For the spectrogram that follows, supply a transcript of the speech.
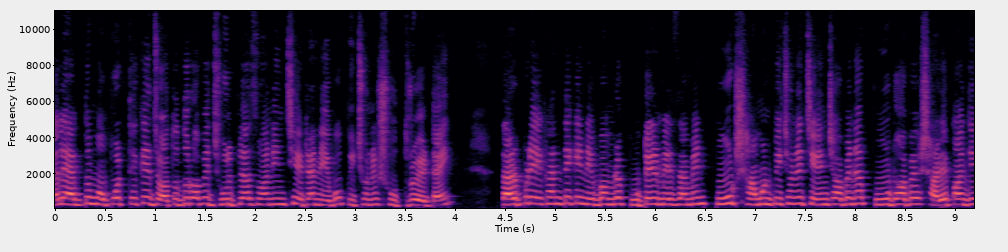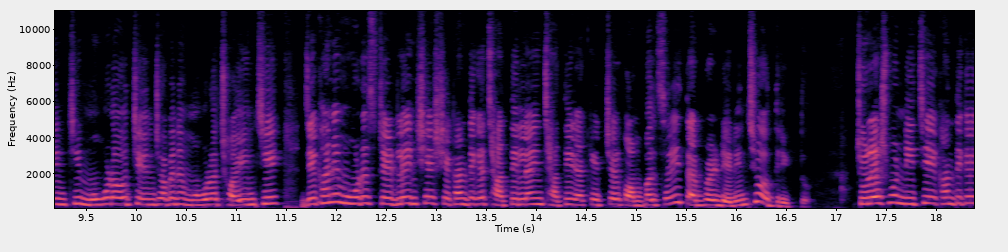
তাহলে একদম ওপর থেকে যতদূর হবে ঝুল প্লাস ওয়ান ইঞ্চি এটা নেব। পিছনের সূত্র এটাই। তারপরে এখান থেকে নেব আমরা পুটের মেজারমেন্ট পুট সামন পিছনে চেঞ্জ হবে না, পুট হবে সাড়ে পাঁচ ইঞ্চি মোহরাও চেঞ্জ হবে না, মোহরা ছয় ইঞ্চি যেখানে মোহরা স্ট্রেট লাইন শেষ, সেখান থেকে ছাতির লাইন ছাতির চার কম্পালসারি তারপরে দেড় ইঞ্চি অতিরিক্ত। চলে আসব নিচে, এখান থেকে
